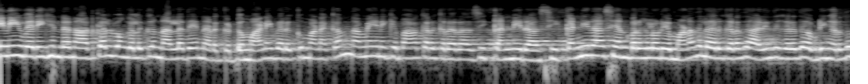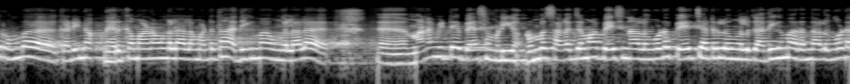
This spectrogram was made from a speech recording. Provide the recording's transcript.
இனி வருகின்ற நாட்கள் உங்களுக்கு நல்லதே நடக்கட்டும். அனைவருக்கும் வணக்கம். நம்ம இன்னைக்கு பார்க்கறக்கிற ராசி கன்னி ராசி கன்னி ராசி அன்பர்களுடைய மனதில் இருக்கிறது அறிந்துகிறது அப்படிங்கிறது ரொம்ப கடினம். நெருக்கமானவங்களால் மட்டும்தான் அதிகமாக உங்களால் மனமிட்டே பேச முடியும். ரொம்ப சகஜமாக பேசினாலும் கூட பேச்சாற்றல் உங்களுக்கு அதிகமாக இருந்தாலும் கூட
